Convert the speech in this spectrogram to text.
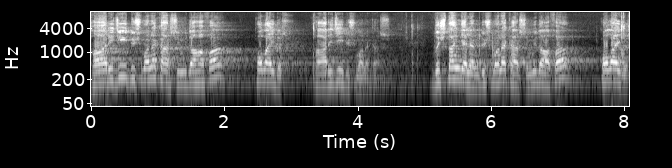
Harici düşmana karşı müdafaa kolaydır. Harici düşmana karşı. Dıştan gelen düşmana karşı müdafaa kolaydır.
